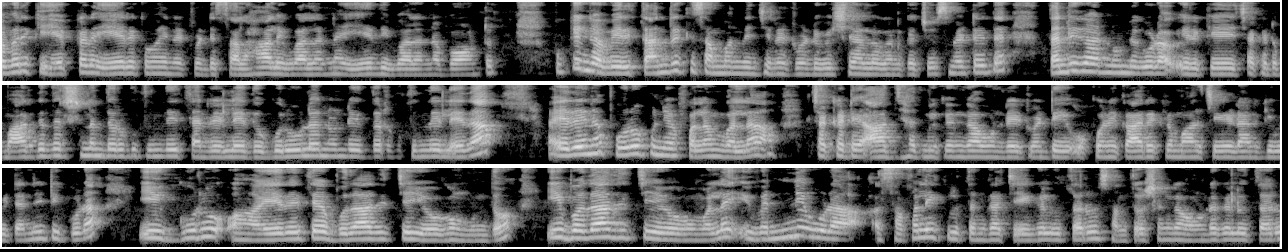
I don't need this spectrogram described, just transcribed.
ఎవరికి ఎక్కడ ఏ రకమైనటువంటి సలహాలు ఇవ్వాలన్నా ఏది ఇవ్వాలన్నా బాగుంటుంది. ముఖ్యంగా వీరి తండ్రికి సంబంధించినటువంటి విషయాల్లో కనుక చూసినట్టయితే తండ్రి గారి నుండి కూడా వీరికి చక్కటి మార్గదర్శనం దొరుకుతుంది. తండ్రి లేదు గురువుల నుండి దొరుకుతుంది. లేదా ఏదైనా పూర్వపుణ్య ఫలం వల్ల చక్కటి ఆధ్యాత్మికంగా ఉండేటువంటి కొన్ని కార్యక్రమాలు చేయడానికి వీటన్నిటికి కూడా ఈ గురు ఏదైతే బుధాదిత్య యోగం ఉందో ఈ బుధాదిత్య యోగం వల్ల ఇవన్నీ కూడా సఫలీకృతంగా చేయగలుగుతారు సంతోషంగా ఉండగలుగుతారు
